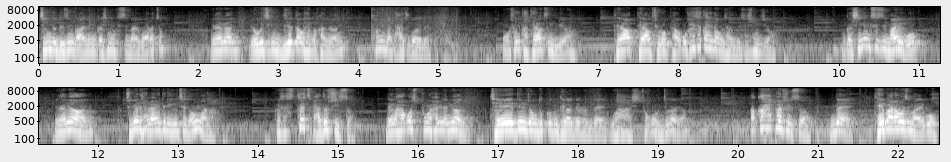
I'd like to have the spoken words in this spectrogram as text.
지금도 늦은 거 아니니까 신경 쓰지 말고 알았죠? 왜냐면 여기 지금 늦었다고 생각하면 성인반 다 죽어야 돼. 어, 저기 다 대학생들이야. 대학 대학 졸업하고 회사 다니다 온 사람들 있어 심지어. 그러니까 신경 쓰지 말고 왜냐면 주변에 잘나는 애들이 이 근처에 너무 많아. 그래서 스트레스 받을 수 있어. 내가 하고 싶은 걸 하려면 쟤들 정도 급은 돼야 되는데 와 씨, 저거 언제 가냐? 아깝할 수 있어. 근데 걔 바라보지 말고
